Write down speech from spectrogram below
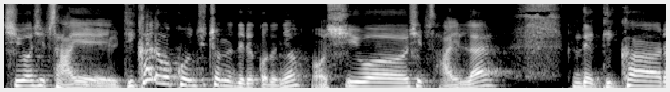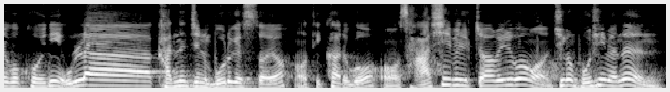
10월 14일 디카르고 코인 추천을 드렸거든요. 어, 10월 14일 날. 근데 디카르고 코인이 올라갔는지는 모르겠어요. 어, 디카르고 어, 41.10원. 지금 보시면은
